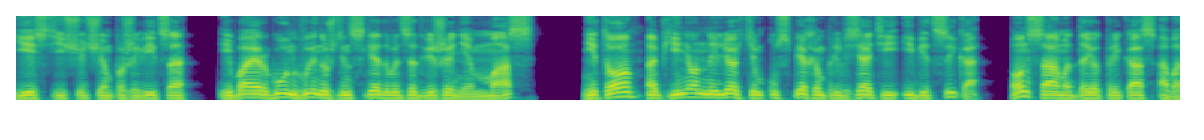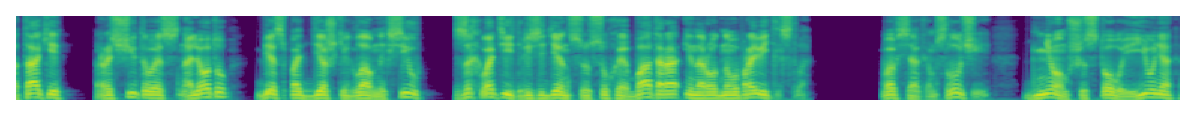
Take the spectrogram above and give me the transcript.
есть еще чем поживиться, и Байергун вынужден следовать за движением масс, не то, опьяненный легким успехом при взятии Ибицика, он сам отдает приказ об атаке, рассчитывая с налету, без поддержки главных сил, захватить резиденцию Сухэ-Батора и народного правительства. Во всяком случае, днем 6 июня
